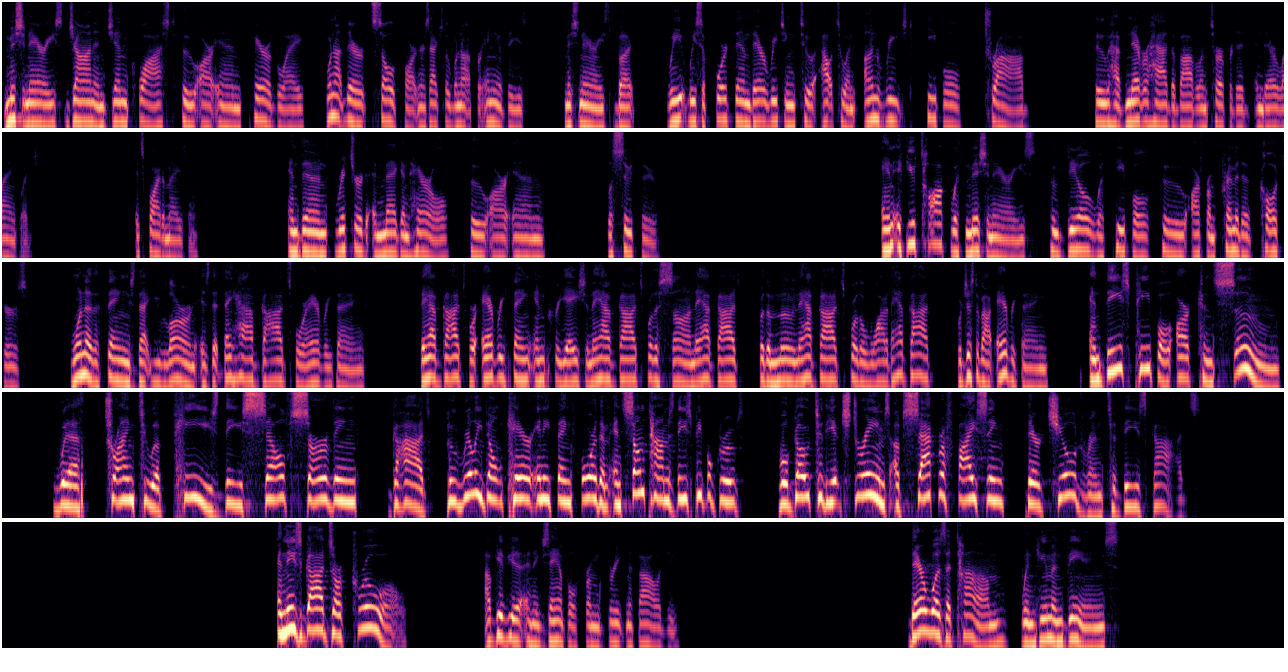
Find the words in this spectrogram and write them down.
missionaries, John and Jen Quast, who are in Paraguay. We're not their sole partners. Actually, we're not for any of these missionaries, but we, we support them. They're reaching to, out to an unreached people tribe who have never had the Bible interpreted in their language. It's quite amazing and then Richard and Megan Harrell, who are in Lesotho. And if you talk with missionaries who deal with people who are from primitive cultures, one of the things that you learn is that they have gods for everything. They have gods for everything in creation. They have gods for the sun. They have gods for the moon. They have gods for the water. They have gods for just about everything. And these people are consumed with trying to appease these self serving gods who really don't care anything for them. And sometimes these people groups will go to the extremes of sacrificing their children to these gods. And these gods are cruel. I'll give you an example from Greek mythology. There was a time when human beings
